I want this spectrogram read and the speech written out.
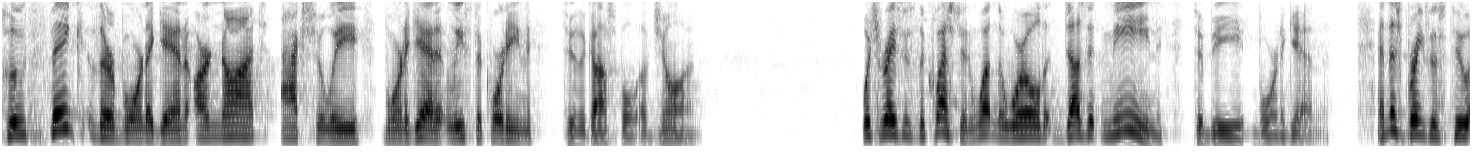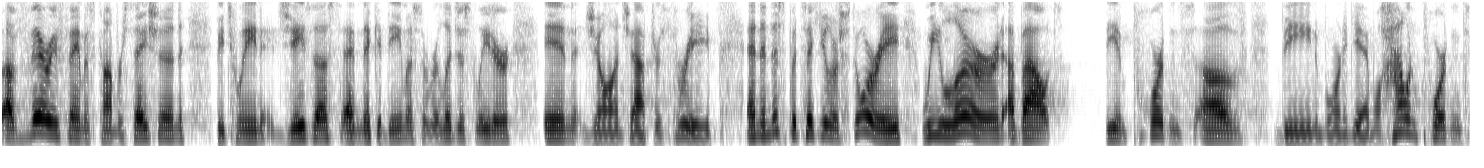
who think they're born again are not actually born again, at least according to the Gospel of John. Which raises the question what in the world does it mean to be born again? And this brings us to a very famous conversation between Jesus and Nicodemus, a religious leader, in John chapter 3. And in this particular story, we learn about the importance of being born again. Well, how important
